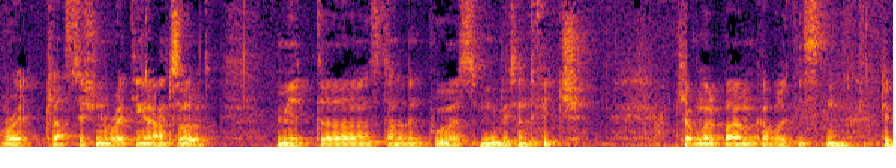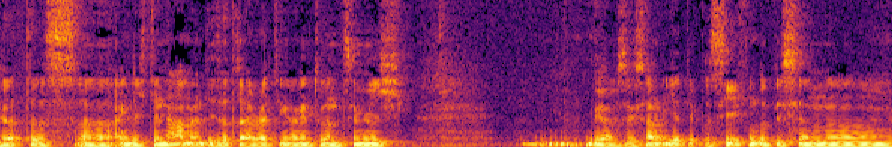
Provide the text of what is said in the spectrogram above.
Ra klassischen Ratingagenturen mit äh, Standard Poor's, Moody's und Fitch. Ich habe mal beim Kabarettisten gehört, dass äh, eigentlich die Namen dieser drei Ratingagenturen ziemlich ja, wie soll ich sagen, eher depressiv und ein bisschen ähm,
